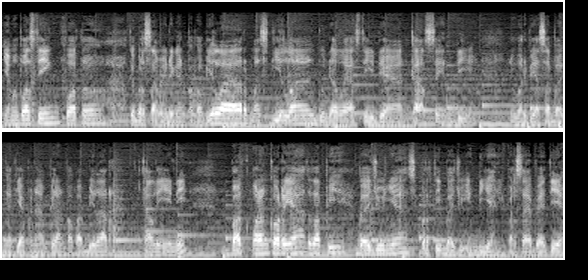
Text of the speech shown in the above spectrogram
Yang memposting foto kebersamaan dengan Papa Bilar, Mas Gilang, Bunda Lesti, dan Kak Sandy Luar biasa banget ya penampilan Papa Bilar kali ini Bak orang Korea tetapi bajunya seperti baju India nih persahabat ya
